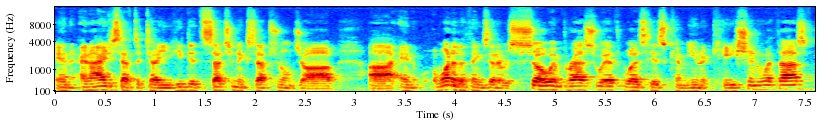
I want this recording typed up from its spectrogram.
And, and I just have to tell you, he did such an exceptional job. Uh, and one of the things that I was so impressed with was his communication with us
